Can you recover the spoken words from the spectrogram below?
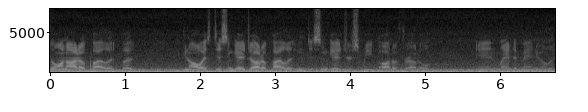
still on autopilot, but you can always disengage autopilot and disengage your speed auto throttle and land it manually.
